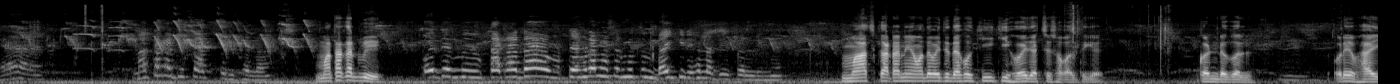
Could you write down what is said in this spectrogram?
হ্যাঁ। মাথা কাটবি? মাছ কাটা নিয়ে আমাদের বাড়িতে দেখো কি কি হয়ে যাচ্ছে সকাল থেকে। গন্ডগোল। ওরে ভাই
